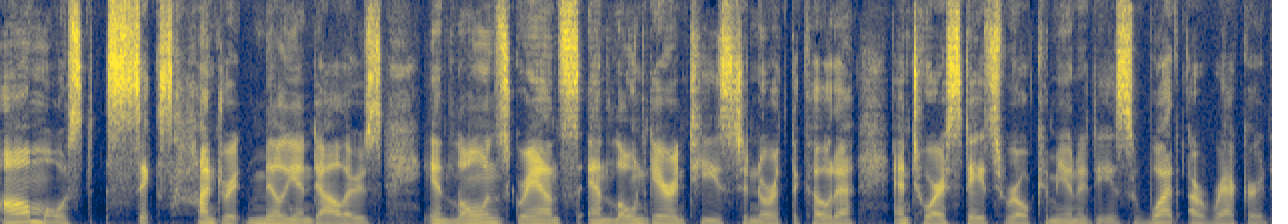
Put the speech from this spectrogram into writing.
almost $600 million in loans, grants, and loan guarantees to North Dakota and to our state's rural communities. What a record.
